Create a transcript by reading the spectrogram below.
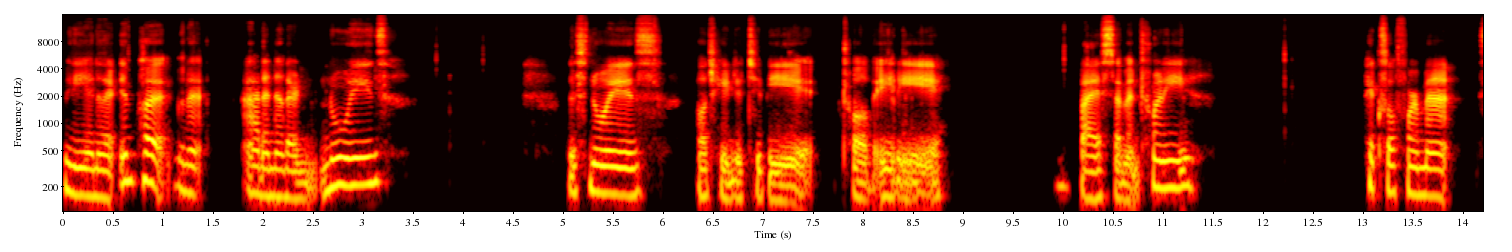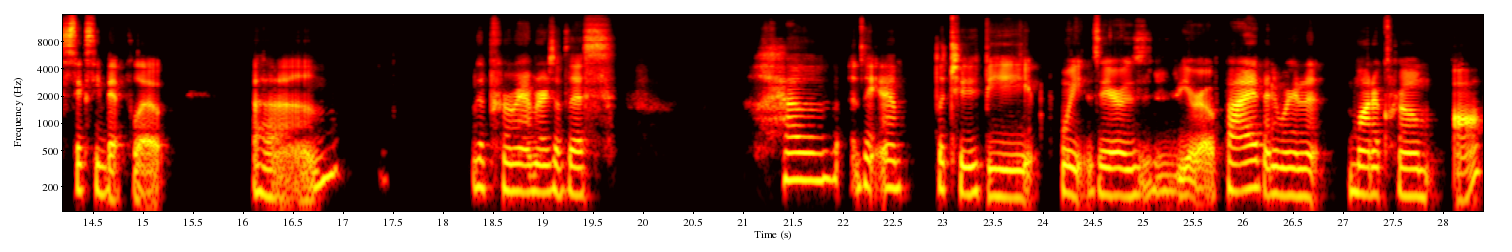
We need another input. I'm going to add another noise. This noise, I'll change it to be 1280 by 720. Pixel format, 16-bit float. Um, the parameters of this have the amplitude be 0.005 and we're going to monochrome off.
